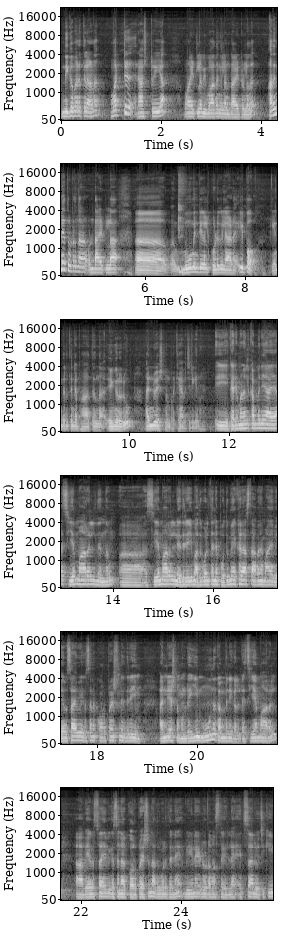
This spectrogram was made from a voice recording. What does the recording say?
നിഗമനത്തിലാണ് മറ്റ് രാഷ്ട്രീയമായിട്ടുള്ള വിവാദങ്ങൾ ഉണ്ടായിട്ടുള്ളത്. അതിനെ തുടർന്ന് ഉണ്ടായിട്ടുള്ള മൂവ്മെന്റുകൾക്കൊടുവിലാണ് ഇപ്പോൾ കേന്ദ്രത്തിന്റെ ഭാഗത്തു നിന്ന് ഇങ്ങനൊരു അന്വേഷണം പ്രഖ്യാപിച്ചിരിക്കുന്നത്. ഈ കരിമണൽ കമ്പനിയായ സി എം ആർ എൽ നിന്നും സി എം ആർ എല്ലിനെതിരെയും അതുപോലെ തന്നെ പൊതുമേഖലാ സ്ഥാപനമായ വ്യവസായ വികസന കോർപ്പറേഷനെതിരെയും അന്വേഷണമുണ്ട്. ഈ മൂന്ന് കമ്പനികളുടെ സി എം ആർ എൽ വ്യവസായ വികസന കോർപ്പറേഷൻ അതുപോലെ തന്നെ വീണയുടെ ഉടമസ്ഥയിലെ എക്സാലോജിക്ക് ഈ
